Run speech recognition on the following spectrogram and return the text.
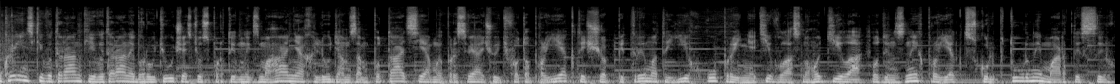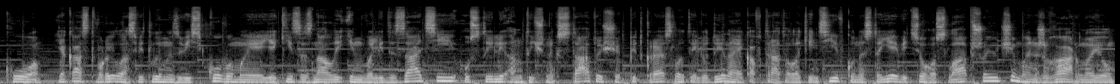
Українські ветеранки і ветерани беруть участь у спортивних змаганнях. Людям з ампутаціями присвячують фотопроєкти, щоб підтримати їх у прийнятті власного тіла. Один з них проєкт скульптурний Марти Сирко, яка створила світлини з військовими, які зазнали інвалідизації у стилі античних статуй, щоб підкреслити людина, яка втратила кінцівку, не стає від цього слабшою чи менш гарною.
